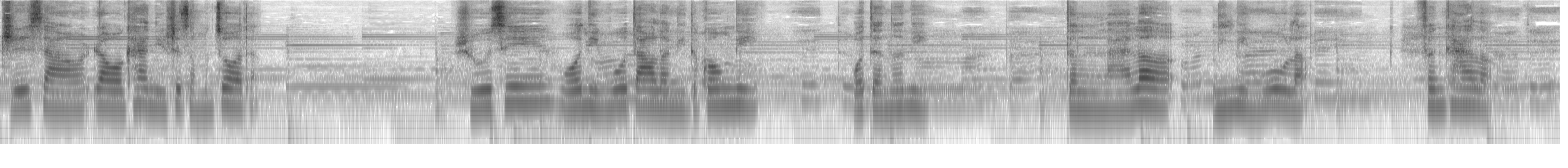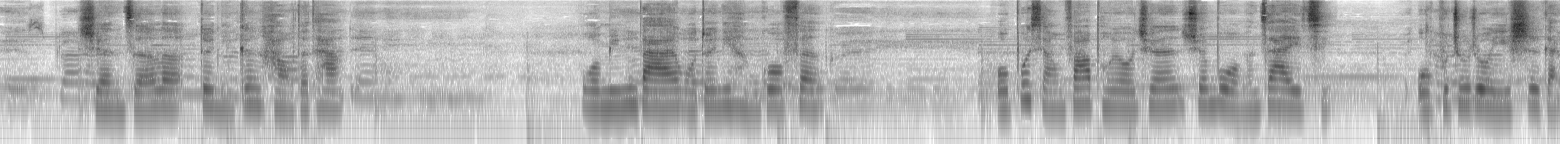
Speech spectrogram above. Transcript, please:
只想让我看你是怎么做的。如今我领悟到了你的功力，我等了你，等来了你领悟了，分开了，选择了对你更好的他。我明白我对你很过分。我不想发朋友圈宣布我们在一起，我不注重仪式感。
